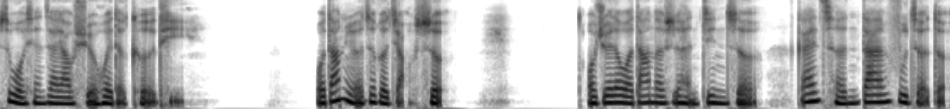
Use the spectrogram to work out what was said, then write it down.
是我现在要学会的课题。我当女儿这个角色，我觉得我当的是很尽责，该承担负责的，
